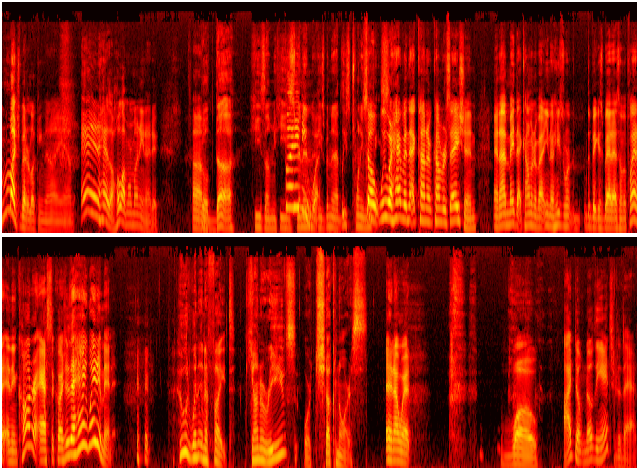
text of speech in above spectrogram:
much better looking than I am, and has a whole lot more money than I do. Um, well, duh. He's um he's But been anyway. in he's been in at least twenty so movies. we were having that kind of conversation, and I made that comment about you know he's one of the biggest badass on the planet, and then Connor asked the question, said, "Hey, wait a minute." Who would win in a fight, Keanu Reeves or Chuck Norris? And I went, Whoa. I don't know the answer to that.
